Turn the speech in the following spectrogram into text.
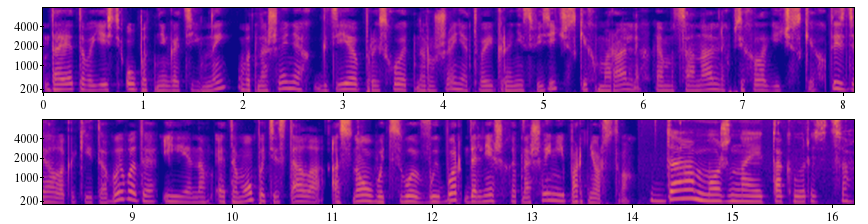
до этого есть опыт негативный в отношениях, где происходит нарушение твоих границ физических, моральных, эмоциональных, психологических. Ты сделала какие-то выводы, и на этом опыте стала основывать свой выбор дальнейших отношений и партнерства. Да, можно и так выразиться.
